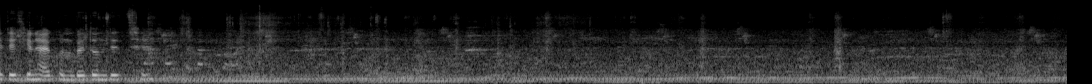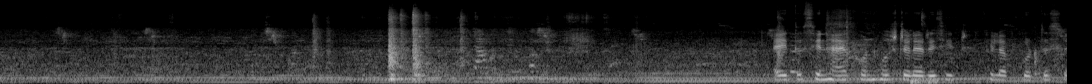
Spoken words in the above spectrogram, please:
এই যে এখন বেতন দিচ্ছে। এই তো সিনহা এখন হোস্টেলের রিসিট ফিল আপ করতেছে।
